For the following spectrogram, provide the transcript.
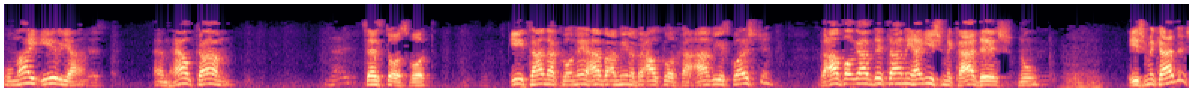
Umay irya, and how come? Says Tosfot, Itana kone have amina be'al korcha. Obvious question. Ve'afal gav detani ha'ish mekadesh. No. Ish mekadesh.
